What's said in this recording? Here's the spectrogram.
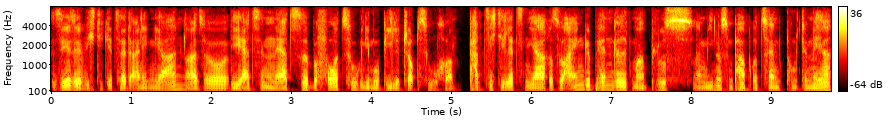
sehr, sehr wichtig jetzt seit einigen Jahren. Also die Ärztinnen und Ärzte bevorzugen die mobile Jobsuche. Hat sich die letzten Jahre so eingependelt, mal plus, minus ein paar Prozentpunkte mehr.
